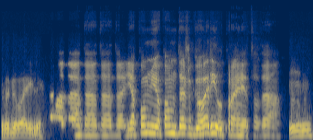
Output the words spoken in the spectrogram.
заговорили. Да, да, да, да, да. Я помню, я, по-моему, даже говорил про это, да. Угу.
